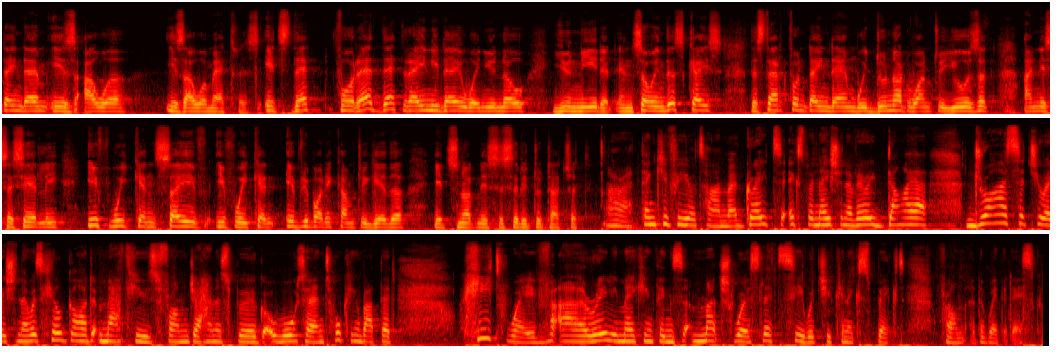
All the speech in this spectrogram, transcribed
Sterkfontein Dam is our is our mattress. It's that for that, that rainy day when you know you need it. And so in this case, the Sterkfontein Dam, we do not want to use it unnecessarily. If we can save, if we can, everybody come together, it's not necessary to touch it. All right. Thank you for your time. A great explanation, a very dire, dry situation. That was Hilgard Matthews from Johannesburg Water and talking about that heat wave uh, really making things much worse. Let's see what you can expect from the weather desk.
